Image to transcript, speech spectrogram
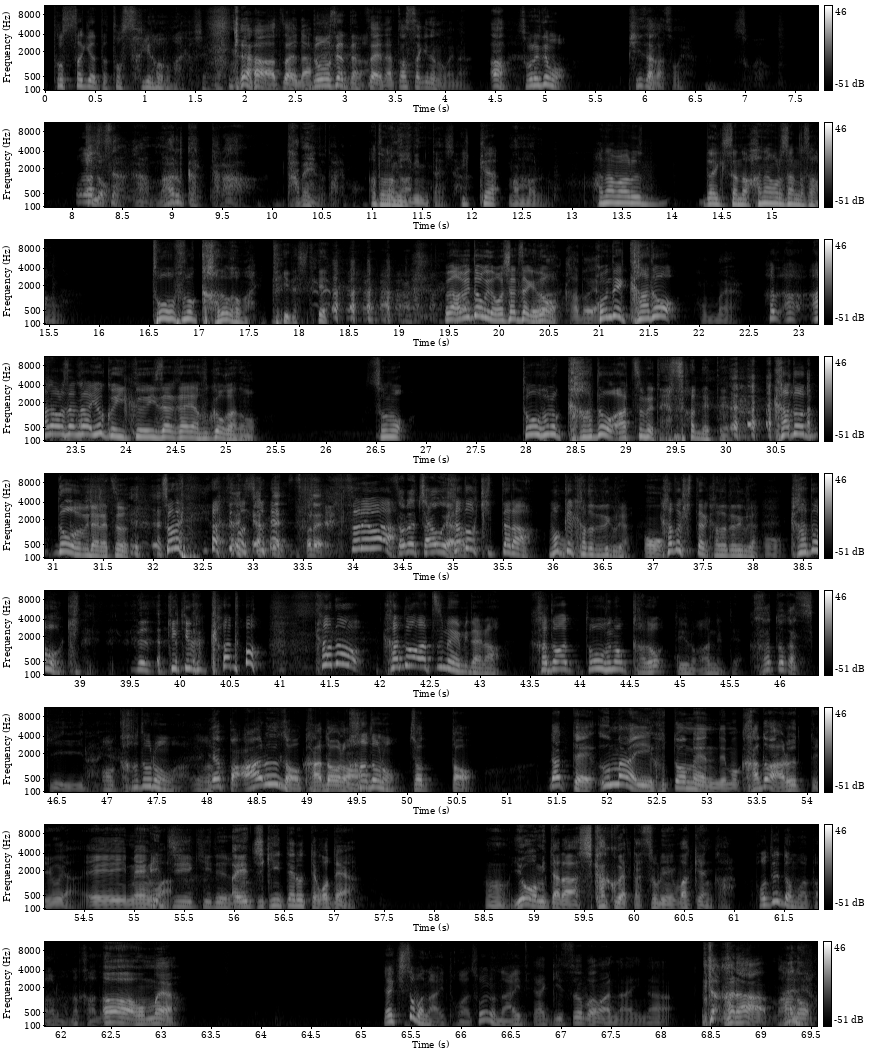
とっさきやったらとっさきの方がうまいかもしれな。い ああそうやな。どうせやったら。そうやな。とっさきの方がいいな。あ。それでもピザがそうや。そうよ。ピザが丸かったら食べへんの誰も。あとおにぎりみたいにした一回まん丸の。花丸大吉さんの花丸さんがさ、うん。豆腐の角がうまいって言い出して。アメトークでおっしゃってたけど角や。ほんで角。ほんまや。はあ花丸さんがよく行く居酒屋福岡の、その豆腐の角を集めたやつあんねんて。角豆腐みたいなやつ。それいやでもそれそれ。それはそれちゃうやろ。角切ったらもう一回角出てくるやん。角切ったら角出てくるやん。角を切っで結局角角角集めみたいな。角は豆腐の角っていうのがあんねんて。角が好きなんや。あ角論は。やっぱあるぞ角論。角論。ちょっと。だってうまい太麺でも角あるって言うやん。ええ麺は。エッジ効いてるエッジ効いてるってことやん。うん。よう見たら四角やったりするわけやんか。ポテトもやっぱあるもんな角。ああほんまや。焼きそばないとかそういうのないで。焼きそばはないなだからあの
